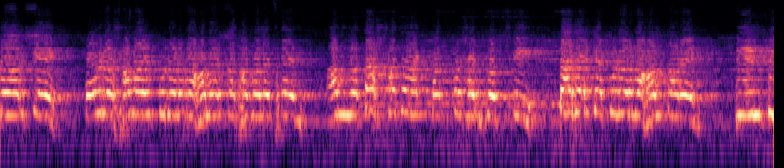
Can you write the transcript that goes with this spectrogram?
মেয়রকে পৌরসভায় পুনর্বহলের কথা বলেছেন। আমরা তার সাথে একমত পোষণ করছি। তাদেরকে পুনর্বহাল করেন। বিএনপি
